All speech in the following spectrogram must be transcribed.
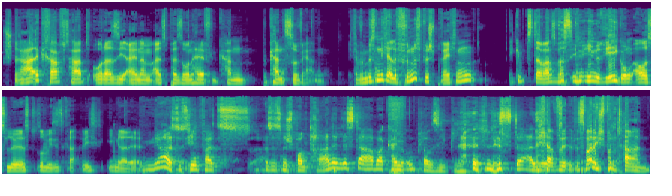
Strahlkraft hat oder sie einem als Person helfen kann, bekannt zu werden. Ich glaube, wir müssen nicht alle fünf besprechen, Gibt es da was, was in Ihnen Regung auslöst, so wie, Sie es grad, wie ich ihn gerade. Ja, es ist jedenfalls, also es ist eine spontane Liste, aber keine unplausible Liste. Also ich hab, es war nicht spontan,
